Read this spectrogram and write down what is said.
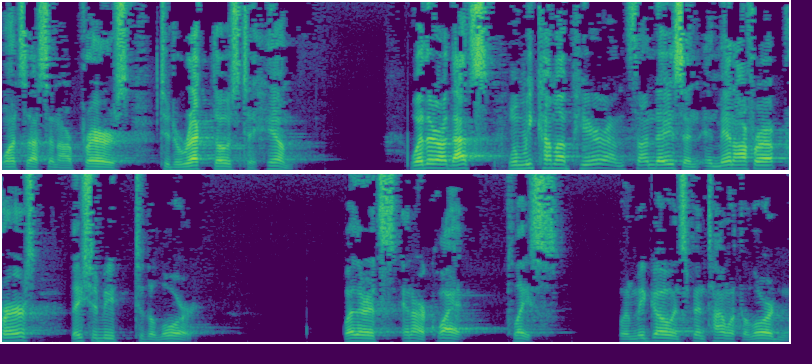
wants us in our prayers to direct those to Him. Whether that's when we come up here on Sundays and, and men offer up prayers, they should be to the Lord. Whether it's in our quiet place, when we go and spend time with the Lord and,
